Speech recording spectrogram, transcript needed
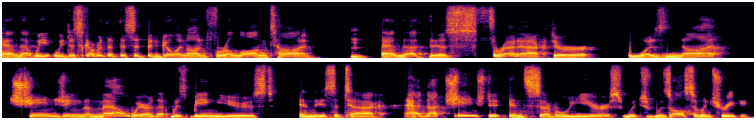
And that we, we discovered that this had been going on for a long time. Hmm. And that this threat actor was not changing the malware that was being used in this attack, had not changed it in several years, which was also intriguing.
